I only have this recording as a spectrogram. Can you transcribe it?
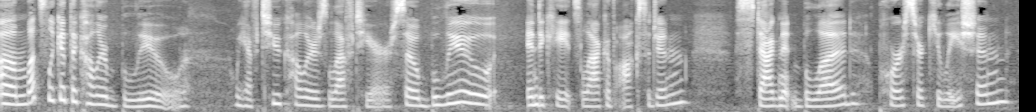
Um, let's look at the color blue we have two colors left here. So blue indicates lack of oxygen, stagnant blood, poor circulation,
